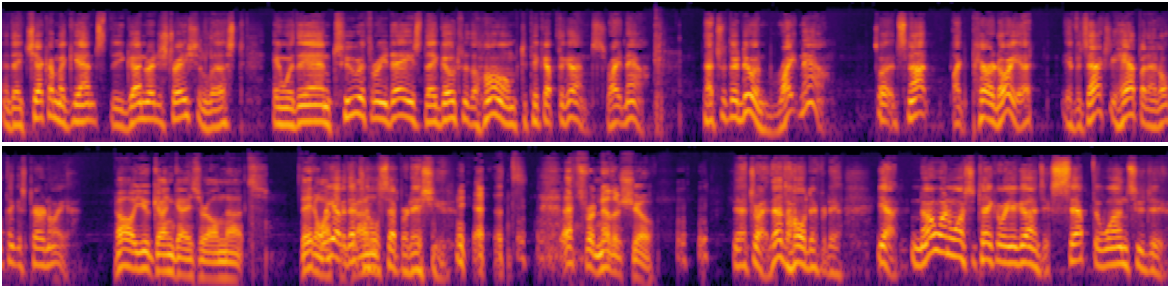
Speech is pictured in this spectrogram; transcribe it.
and they check them against the gun registration list. And within two or three days, they go to the home to pick up the guns right now. That's what they're doing right now. So it's not like paranoia. If it's actually happened, I don't think it's paranoia. Oh, you gun guys are all nuts. They don't Well, want yeah, but that's a whole separate issue. yeah, that's, That's for another show. That's right. That's a whole different deal. Yeah, no one wants to take away your guns except the ones who do.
